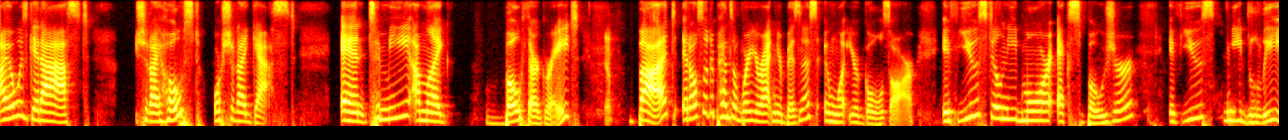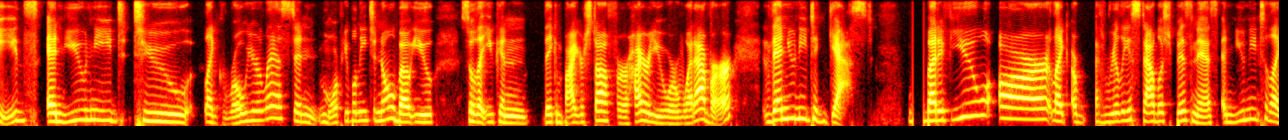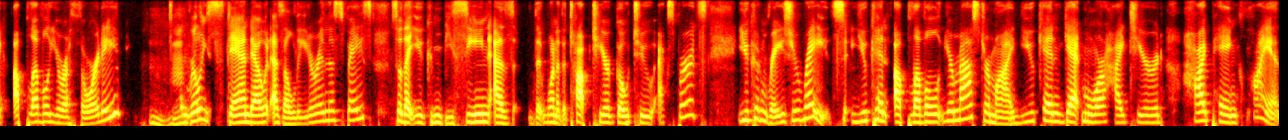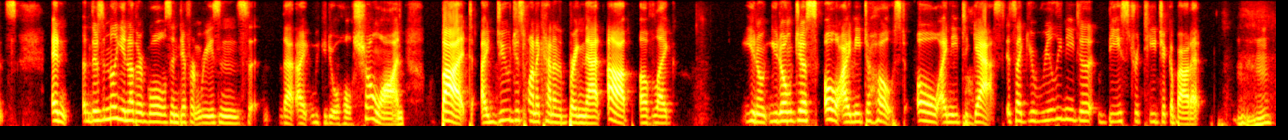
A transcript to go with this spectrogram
I always get asked, should I host or should I guest? And to me, I'm like, both are great. Yep. But it also depends on where you're at in your business and what your goals are. If you still need more exposure, if you need leads and you need to like grow your list and more people need to know about you so that you can they can buy your stuff or hire you or whatever, then you need to guest. But if you are like a, a really established business and you need to like up level your authority, Mhm. and really stand out as a leader in this space so that you can be seen as the, one of the top tier go-to experts you can raise your rates. You can up level your mastermind. You can get more high tiered high paying clients and there's a million other goals and different reasons that I we could do a whole show on but I do just want to kind of bring that up of like you know, you don't just, oh, I need to host. Oh, I need to guest. It's like you really need to be strategic about it. Mhm.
